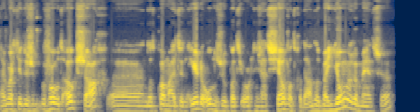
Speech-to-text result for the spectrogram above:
En wat je dus bijvoorbeeld ook zag, uh, dat kwam uit een eerder onderzoek wat die organisatie zelf had gedaan, dat bij jongere mensen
